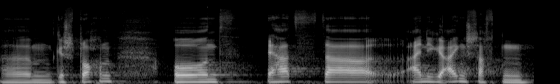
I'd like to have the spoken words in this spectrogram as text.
ähm, gesprochen. Und er hat da einige Eigenschaften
